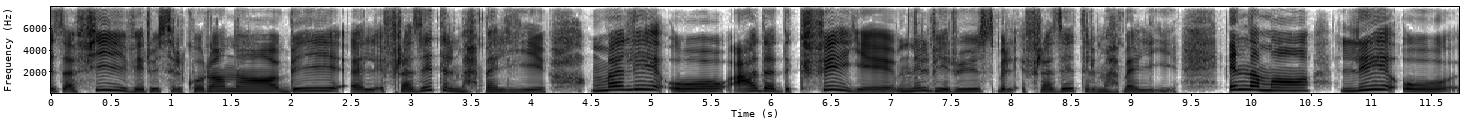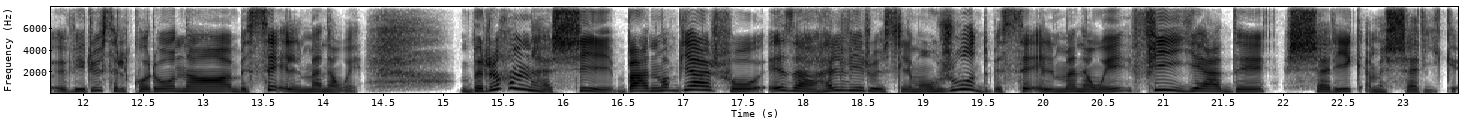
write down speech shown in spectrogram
إذا في فيروس الكورونا بالإفرازات المهبلية. وما لاقوا عدد كفاية من الفيروس بالإفرازات المهبلية إنما لاقوا فيروس الكورونا بالسائل المنوي. بالرغم من هالشي بعد ما بيعرفوا إذا هالفيروس اللي موجود بالسائل المنوي في يعدي الشريك أم الشريكة.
